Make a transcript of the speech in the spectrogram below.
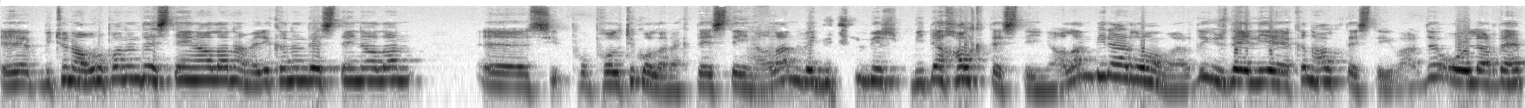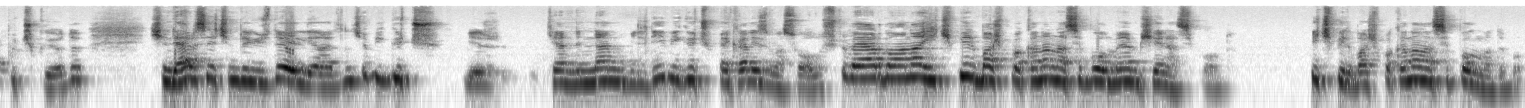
e, bütün Avrupa'nın desteğini alan, Amerika'nın desteğini alan, e, politik olarak desteğini alan ve güçlü bir bir de halk desteğini alan bir Erdoğan vardı. %50'ye yakın halk desteği vardı. Oylarda hep bu çıkıyordu. Şimdi her seçimde %50 alınca bir güç, bir kendinden bildiği bir güç mekanizması oluştu ve Erdoğan'a hiçbir başbakana nasip olmayan bir şey nasip oldu. Hiçbir başbakana nasip olmadı bu.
